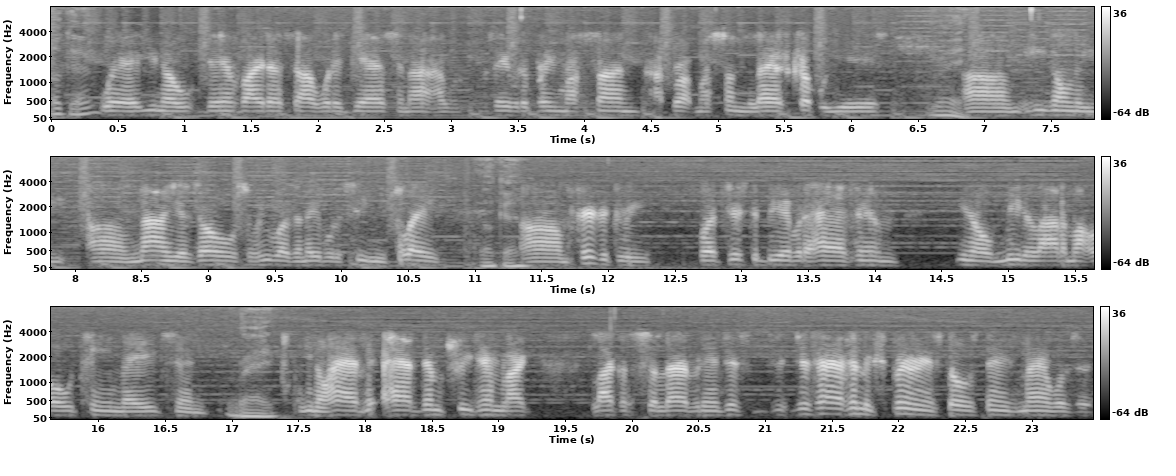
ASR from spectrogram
Okay. where you know they invite us out with a guest, and I, I was able to bring my son. I brought my son the last couple years. Right. Um, he's only um, nine years old, so he wasn't able to see me play. Okay. um, physically, but just to be able to have him, you know, meet a lot of my old teammates and Right. you know have have them treat him like like a celebrity and just just have him experience those things, man, was a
